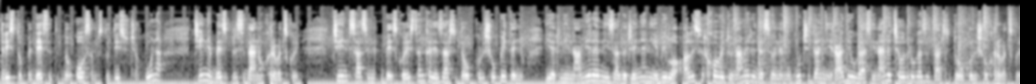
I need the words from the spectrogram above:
350 do 800 tisuća kuna, čin je bez presedana u Hrvatskoj. Čin sasvim beskoristan kad je zaštita okoliša u pitanju, jer ni namjere ni zagađenja nije bilo, ali svrhovit u namjeri da se onemogući daljnji rad i ugasi najveća udruga za zaštitu okoliša u Hrvatskoj.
